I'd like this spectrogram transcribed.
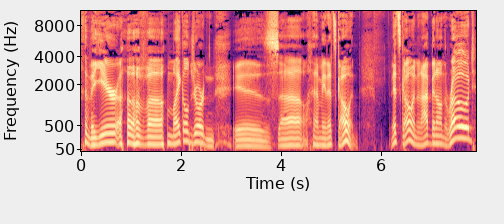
the year of uh, Michael Jordan is, uh, I mean, it's going. It's going. And I've been on the road.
